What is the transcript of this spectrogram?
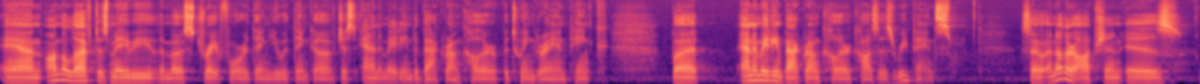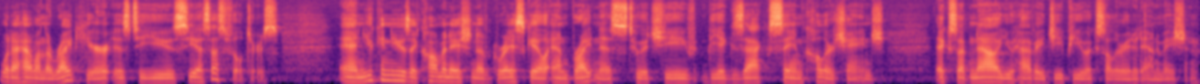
And on the left is maybe the most straightforward thing you would think of, just animating the background color between gray and pink. But animating background color causes repaints. So another option is what I have on the right here is to use CSS filters. And you can use a combination of grayscale and brightness to achieve the exact same color change, except now you have a GPU accelerated animation.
